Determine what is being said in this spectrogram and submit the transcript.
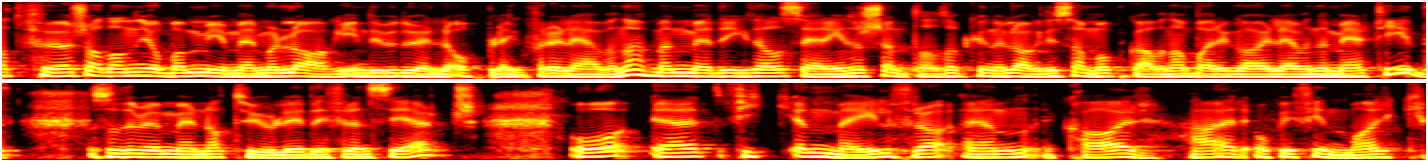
at før så hadde han jobba mye mer med å lage individuelle opplegg for elevene, men med digitaliseringen så skjønte han at han kunne lage de samme oppgavene, han bare ga elevene mer tid. Så det ble mer naturlig differensiert. Og jeg fikk en mail fra en kar her oppe i Finnmark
